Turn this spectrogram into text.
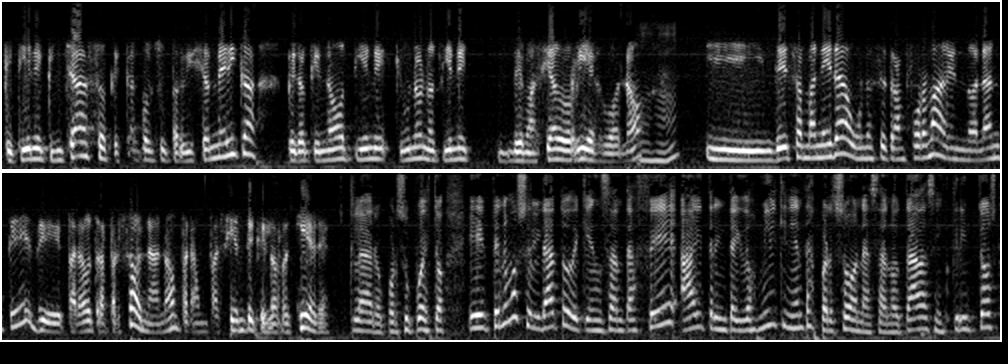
que tiene pinchazos, que está con supervisión médica, pero que no tiene, que uno no tiene demasiado riesgo, ¿no? Y de esa manera uno se transforma en donante de para otra persona, ¿no? Para un paciente que lo requiere. Claro, por supuesto. Eh, tenemos el dato de que en Santa Fe hay 32.500 personas anotadas, inscriptos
